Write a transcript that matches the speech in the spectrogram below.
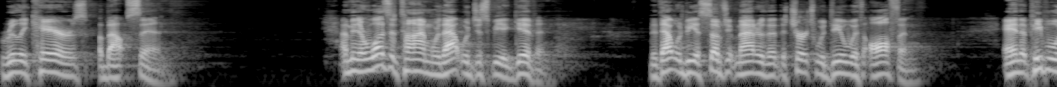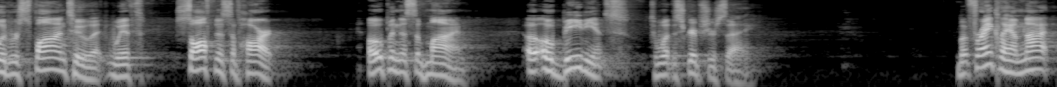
really cares about sin. I mean, there was a time where that would just be a given, that that would be a subject matter that the church would deal with often, and that people would respond to it with softness of heart, openness of mind, obedience to what the scriptures say. But frankly, I'm not,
